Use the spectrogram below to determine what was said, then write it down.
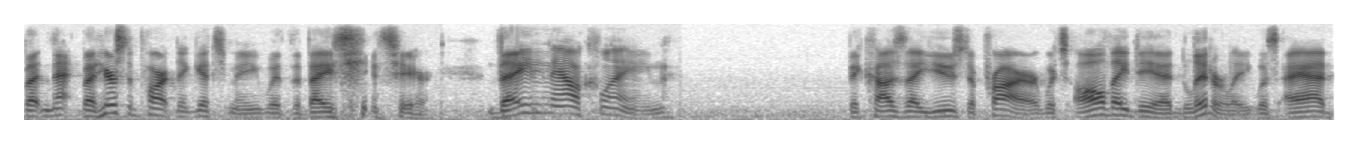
But na- but here's the part that gets me with the Bayesians here. They now claim because they used a prior, which all they did literally was add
